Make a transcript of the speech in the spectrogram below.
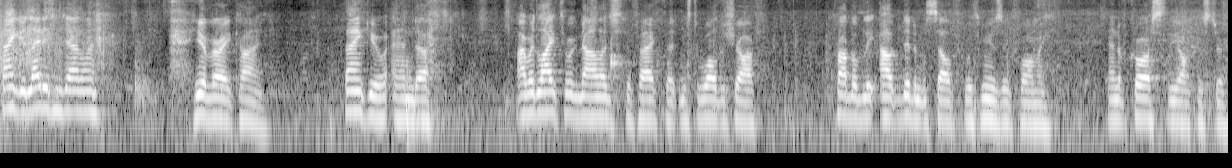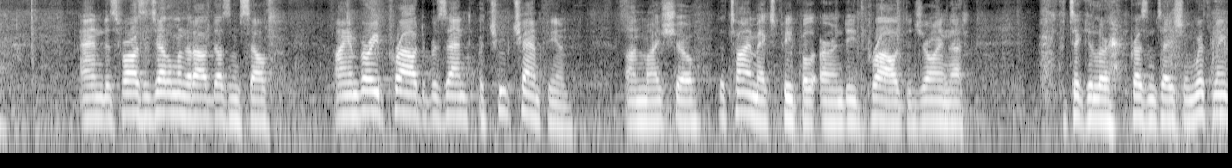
Thank you, ladies and gentlemen. You're very kind. Thank you, and uh, I would like to acknowledge the fact that Mr. Walter Scharf probably outdid himself with music for me, and of course the orchestra. And as far as the gentleman that outdoes himself, I am very proud to present a true champion on my show. The Timex people are indeed proud to join that particular presentation with me,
